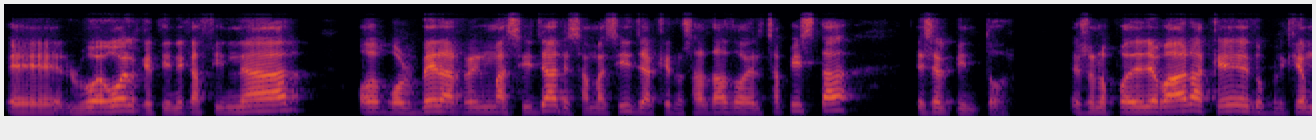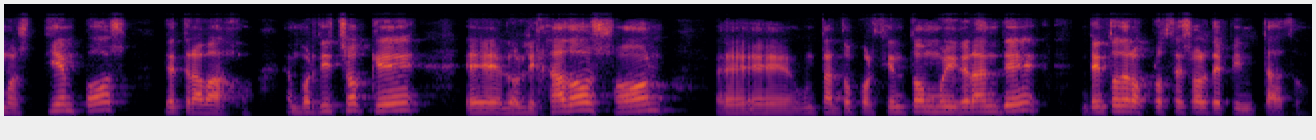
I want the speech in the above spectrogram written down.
luego el que tiene que afinar o volver a remasillar esa masilla que nos ha dado el chapista es el pintor. Eso nos puede llevar a que dupliquemos tiempos de trabajo. Hemos dicho que eh, los lijados son eh, un tanto por ciento muy grande dentro de los procesos de pintado.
